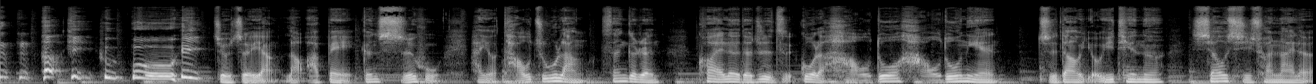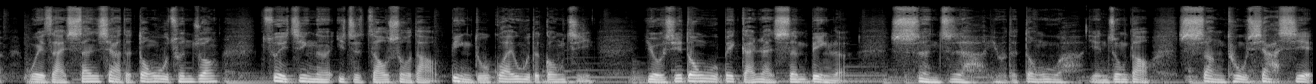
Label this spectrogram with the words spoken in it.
就这样，老阿伯跟石虎还有桃猪郎三个人。快乐的日子过了好多好多年，直到有一天呢，消息传来了，位在山下的动物村庄，最近呢一直遭受到病毒怪物的攻击，有些动物被感染生病了，甚至啊，有的动物啊严重到上吐下泻，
